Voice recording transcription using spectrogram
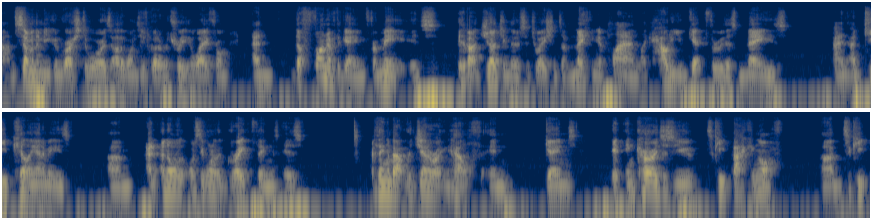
Um, some of them you can rush towards, other ones you've got to retreat away from. And the fun of the game for me is is about judging those situations and making a plan. Like, how do you get through this maze and, and keep killing enemies? Um, and, and obviously, one of the great things is thing about regenerating health in games. It encourages you to keep backing off, um, to keep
